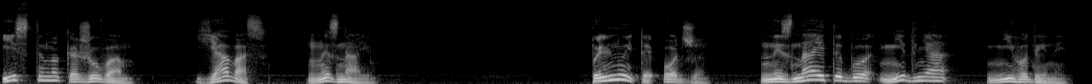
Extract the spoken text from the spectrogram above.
Істинно кажу вам, я вас не знаю. Пильнуйте, отже, не знаєте бо ні дня, ні години.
